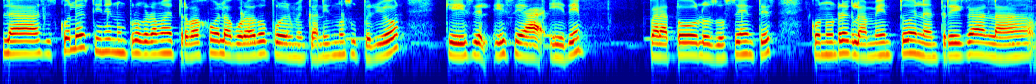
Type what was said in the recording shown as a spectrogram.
Las escuelas tienen un programa de trabajo elaborado por el mecanismo superior que es el SAED para todos los docentes con un reglamento en la entrega a la,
